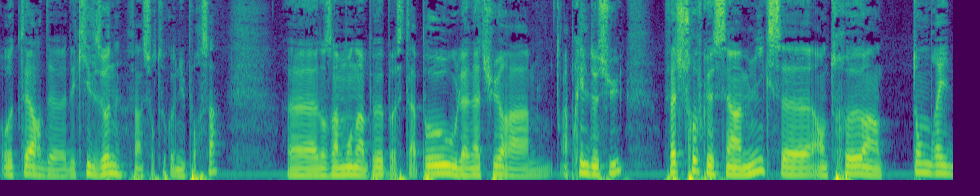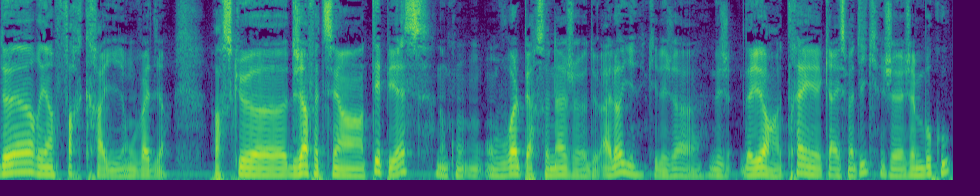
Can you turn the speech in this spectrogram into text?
auteur de, des Killzone, enfin surtout connu pour ça, euh, dans un monde un peu post-apo où la nature a, a, pris le dessus. En fait, je trouve que c'est un mix euh, entre un Tomb Raider et un Far Cry, on va dire. Parce que euh, déjà en fait c'est un TPS, donc on, on, voit le personnage de Aloy qui est déjà, d'ailleurs très charismatique, j'aime beaucoup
